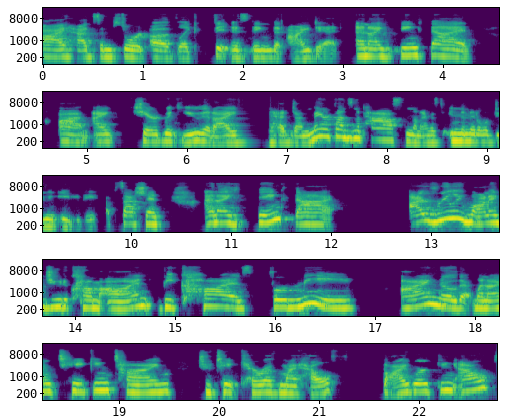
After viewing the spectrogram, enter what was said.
I had some sort of like fitness thing that I did. And I think that um, I shared with you that I had done marathons in the past and then I was in the middle of doing 80 day obsession. And I think that I really wanted you to come on because for me, I know that when I'm taking time to take care of my health by working out,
